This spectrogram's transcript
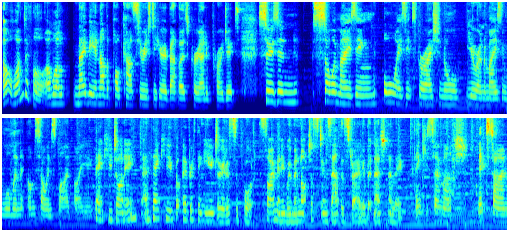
Oh, wonderful. Oh, well, maybe another podcast series to hear about those creative projects. Susan, so amazing, always inspirational. You're an amazing woman. I'm so inspired by you. Thank you, Johnny, and thank you for everything you do to support so many women, not just in South Australia, but nationally. Thank you so much. Next time.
